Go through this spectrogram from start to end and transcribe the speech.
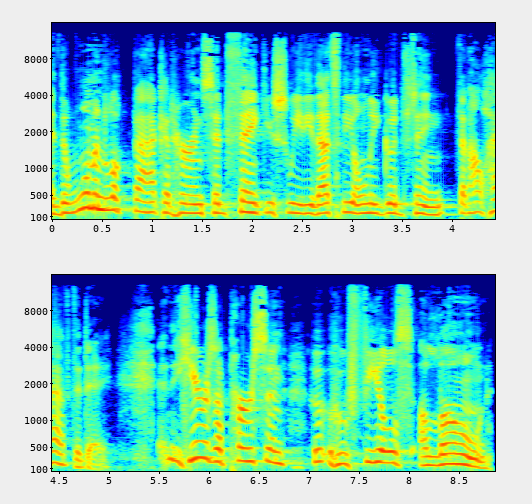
And the woman looked back at her and said, Thank you, sweetie. That's the only good thing that I'll have today. And here's a person who, who feels alone,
